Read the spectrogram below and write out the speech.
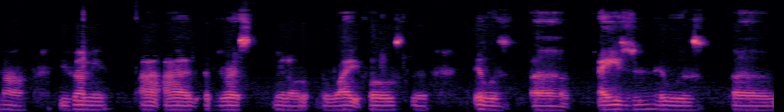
no, you feel me? I, I addressed, you know, the white folks. The it was uh Asian. It was uh,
